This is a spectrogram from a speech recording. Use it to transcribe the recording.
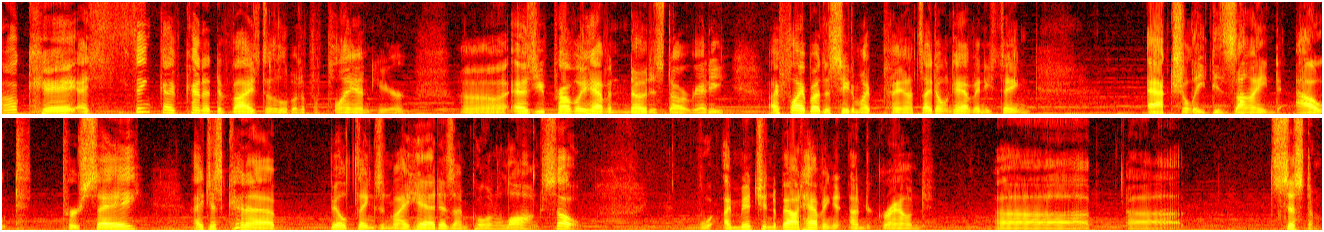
Okay, I think I've kind of devised a little bit of a plan here. Uh, as you probably haven't noticed already, I fly by the seat of my pants. I don't have anything actually designed out per se. I just kind of build things in my head as I'm going along. So, I mentioned about having an underground uh, uh, system.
